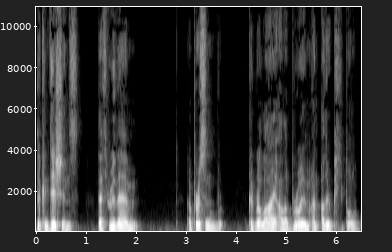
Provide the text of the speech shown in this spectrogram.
the conditions that through them a person could rely ala bruim on other people,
